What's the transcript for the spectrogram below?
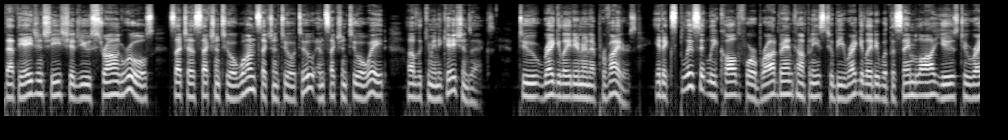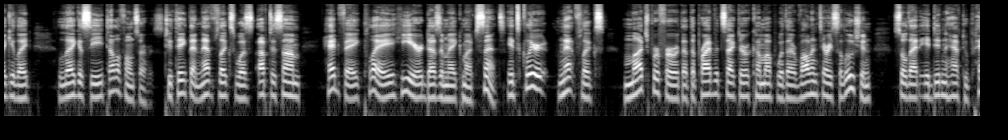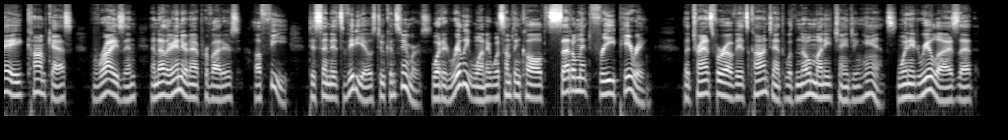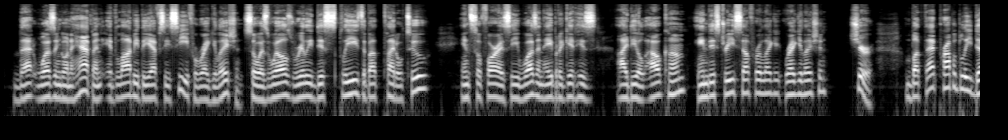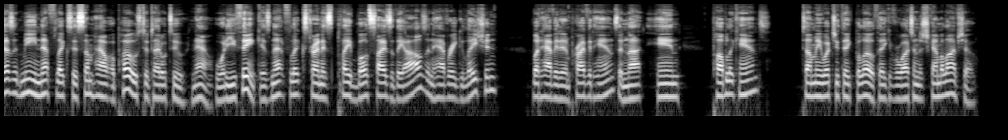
that the agency should use strong rules such as Section 201, Section 202, and Section 208 of the Communications Act to regulate internet providers. It explicitly called for broadband companies to be regulated with the same law used to regulate legacy telephone service. To think that Netflix was up to some head fake play here doesn't make much sense. It's clear Netflix much preferred that the private sector come up with a voluntary solution so that it didn't have to pay Comcast, Verizon, and other internet providers a fee to send its videos to consumers. What it really wanted was something called settlement free peering, the transfer of its content with no money changing hands. When it realized that that wasn't going to happen, it lobbied the FCC for regulation. So as Wells really displeased about Title II, insofar as he wasn't able to get his ideal outcome, industry self-regulation? Sure, but that probably doesn't mean Netflix is somehow opposed to Title II now. What do you think? Is Netflix trying to play both sides of the aisles and have regulation, but have it in private hands and not in public hands? Tell me what you think below. Thank you for watching the Shakaama Live Show.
